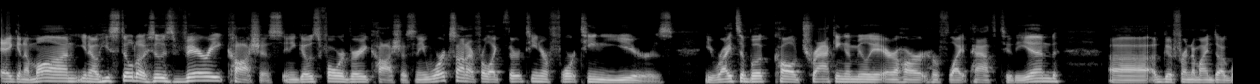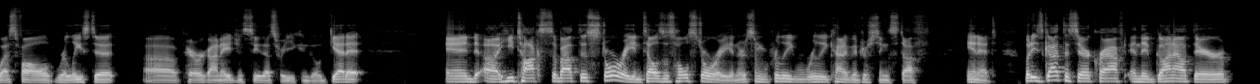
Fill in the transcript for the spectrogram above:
egging him on. You know, he still does. So he's very cautious and he goes forward very cautious and he works on it for like 13 or 14 years. He writes a book called Tracking Amelia Earhart, Her Flight Path to the End. Uh, a good friend of mine, Doug Westfall, released it. Uh, Paragon Agency, that's where you can go get it. And uh, he talks about this story and tells his whole story. And there's some really, really kind of interesting stuff in it. But he's got this aircraft, and they've gone out there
